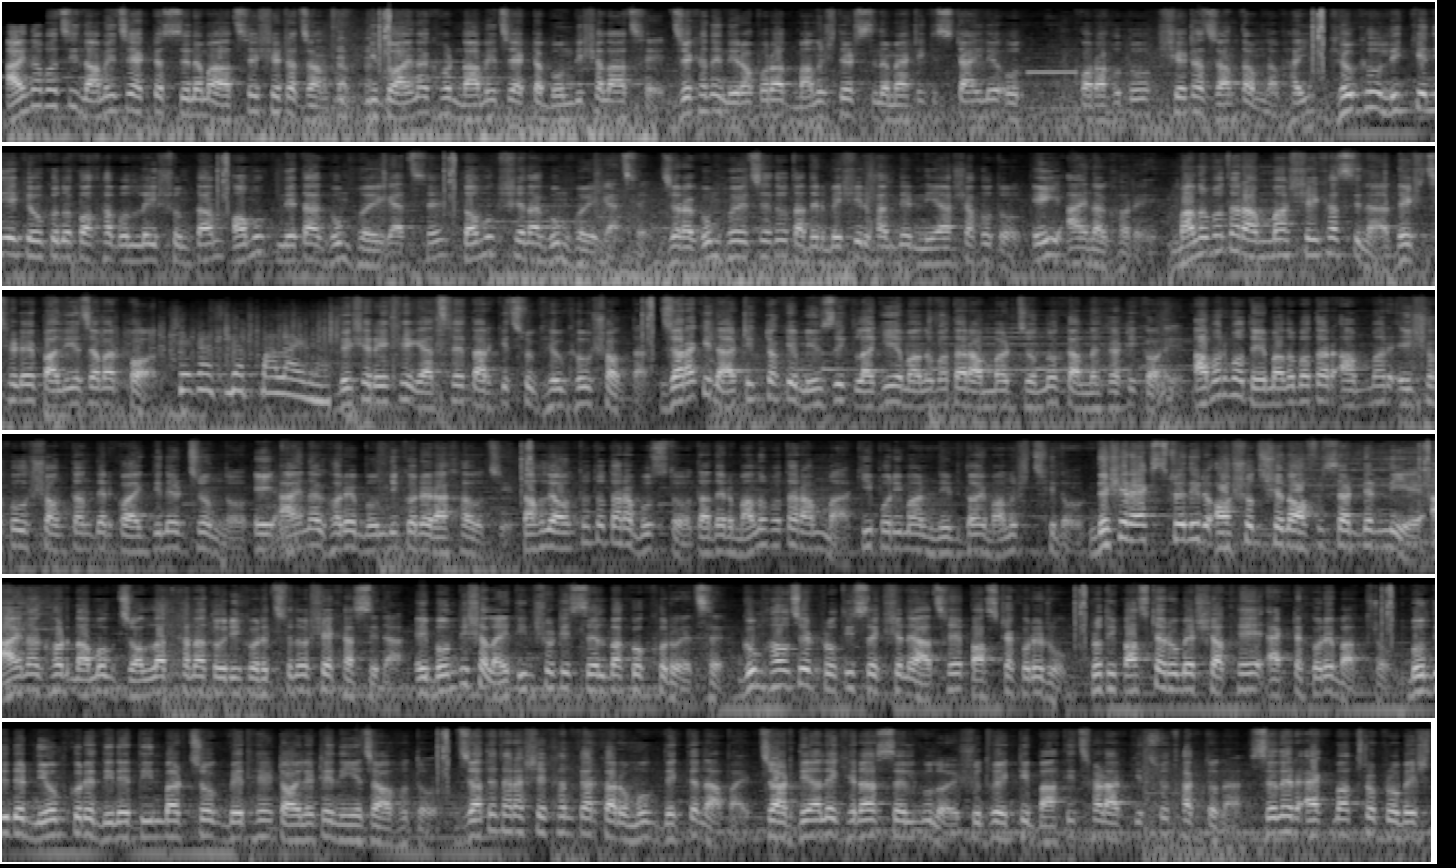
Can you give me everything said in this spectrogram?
আয়নাবাজি নামে যে একটা সিনেমা আছে, সেটা জানতাম। কিন্তু আয়নাঘর নামে যে একটা বন্দিশালা আছে, যেখানে নিরপরাধ মানুষদের সিনেমাটিক স্টাইলে ও করা হতো সেটা জানতাম না ভাই। ঘেউ ঘেউ লিখকে নিয়ে কেউ কোনো কথা বললেই শুনতাম অমুক নেতা গুম হয়ে গেছে তমুক সেনা গুম হয়ে গেছে। যারা গুম হয়ে যেত তাদের বেশিরভাগদের নিয়ে আসা হতো এই আয়না ঘরে। মানবতার আম্মা শেখ হাসিনা দেশ ছেড়ে পালিয়ে যাবার পর শেখ হাসিনা পালায় না। দেশে রেখে গেছে তার কিছু ঘেউ ঘেউ সন্তান। যারা কিনা টিকটকে মিউজিক লাগিয়ে মানবতার আম্মার জন্য কান্নাকাটি করে। আমার মতে মানবতার আম্মার এই সকল সন্তানদের কয়েকদিনের জন্য এই আয়না ঘরে বন্দি করে রাখা উচিত। তাহলে অন্তত তারা বুঝতো তাদের মানবতার আম্মা কি পরিমাণ নির্দয় মানুষ ছিল? দেশের এক শ্রেণির অসৎ সেনা অফিসারদের নিয়ে আয়নাঘর নামক জল্লাদখানা তৈরি করেছিল শেখ হাসিনা। এই বন্দিশালায় তিনশোটি সেল বা কক্ষ রয়েছে। গুম হাউসের প্রতি সেকশনে আছে পাঁচটা করে রুম। প্রতি পাঁচটা রুমের সাথে একটা করে বাথরুম। বন্দীদের নিয়ম করে দিনে তিনবার চোখ বেঁধে টয়লেটে নিয়ে যাওয়া হতো, যাতে তারা সেখানকার কারও মুখ দেখতে না পায়। চার দেয়ালে ঘেরা সেলগুলোয় শুধু একটি বাতি ছাড়া আর কিছু থাকতো না। সেলের একমাত্র প্রবেশ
